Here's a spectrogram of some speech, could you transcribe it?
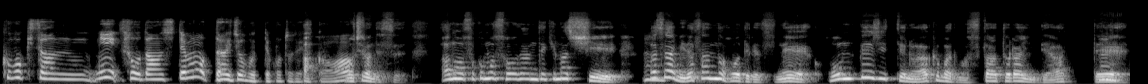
久保木さんに相談しても大丈夫ってことですか？もちろんです。あの、そこも相談できますし、まずは皆さんの方でですね、うん、ホームページっていうのはあくまでもスタートラインであって、うん、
